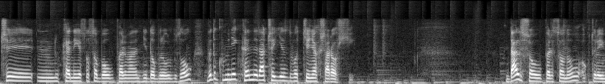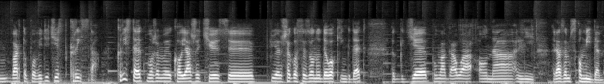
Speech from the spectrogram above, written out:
Czy mm, Kenny jest osobą permanentnie dobrą lub złą? Według mnie Kenny raczej jest w odcieniach szarości. Dalszą personą, o której warto powiedzieć, jest Krista. Kristę jak możemy kojarzyć z y, pierwszego sezonu The Walking Dead, gdzie pomagała ona Lee razem z Omidem.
